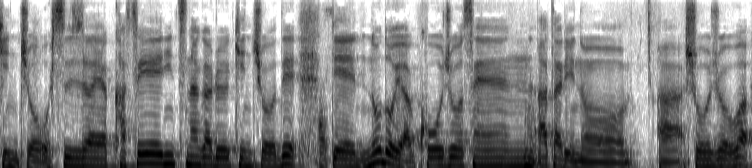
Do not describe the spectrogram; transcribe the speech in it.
緊張、お羊座や火星につながる緊張で、はい、で、喉や甲状腺あたりの、あ症状は、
